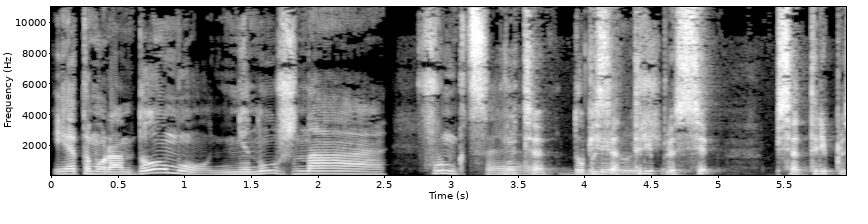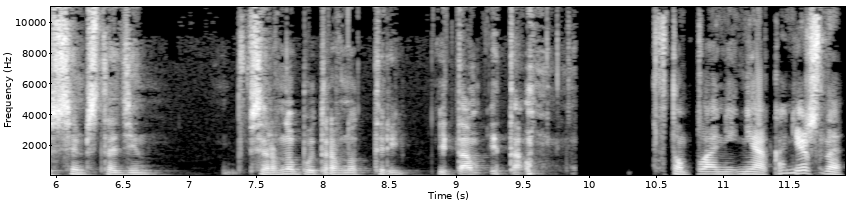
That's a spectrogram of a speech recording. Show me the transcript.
И этому рандому не нужна функция ну, у тебя 53 плюс, 7, 53 плюс 71 все равно будет равно 3. И там, и там. В том плане... Не, конечно,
